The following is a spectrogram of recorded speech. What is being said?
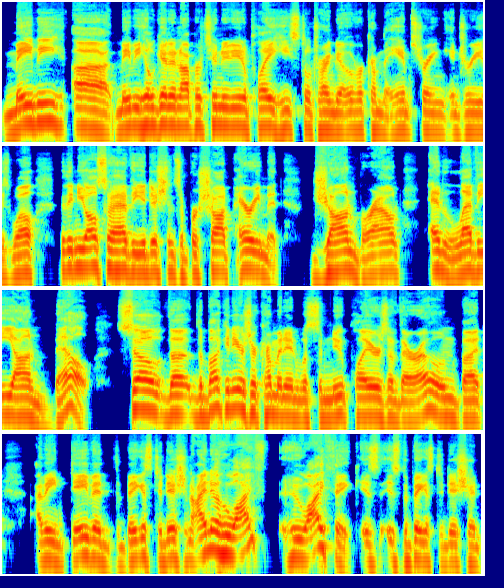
maybe, uh, maybe he'll get an opportunity to play. He's still trying to overcome the hamstring injury as well. But then you also have the additions of Breshad Perriman, John Brown, and Le'Veon Bell. So the the Buccaneers are coming in with some new players of their own, but I mean, David, the biggest addition. I know who I who I think is is the biggest addition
